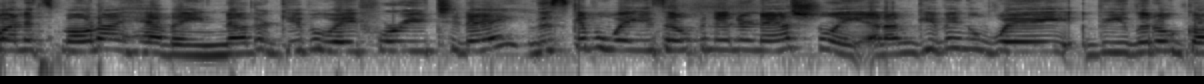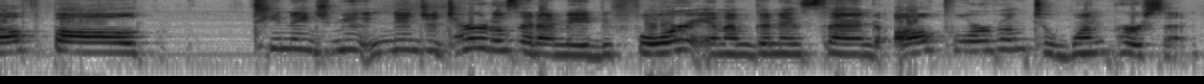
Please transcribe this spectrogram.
everyone, it's Mona. I have another giveaway for you today. This giveaway is open internationally and I'm giving away the little golf ball Teenage Mutant Ninja Turtles that I made before and I'm going to send all four of them to one person.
